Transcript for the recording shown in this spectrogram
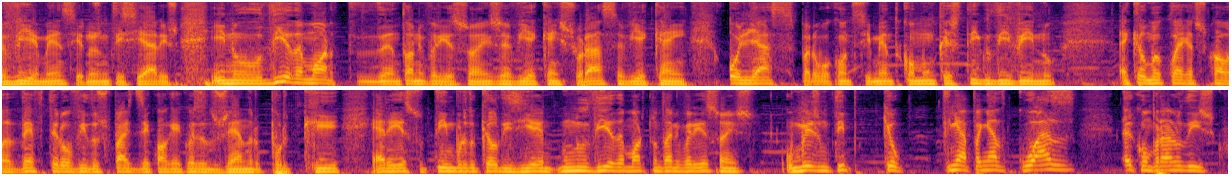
veemência nos noticiários. E no dia da morte de António Variações havia quem chorasse, havia quem olhasse para o acontecimento como um castigo divino. Aquele meu colega de escola deve ter ouvido os pais dizer qualquer coisa do género, porque era esse o timbre do que ele dizia no dia da morte de António Variações. O mesmo tipo que eu tinha apanhado quase a comprar o disco.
